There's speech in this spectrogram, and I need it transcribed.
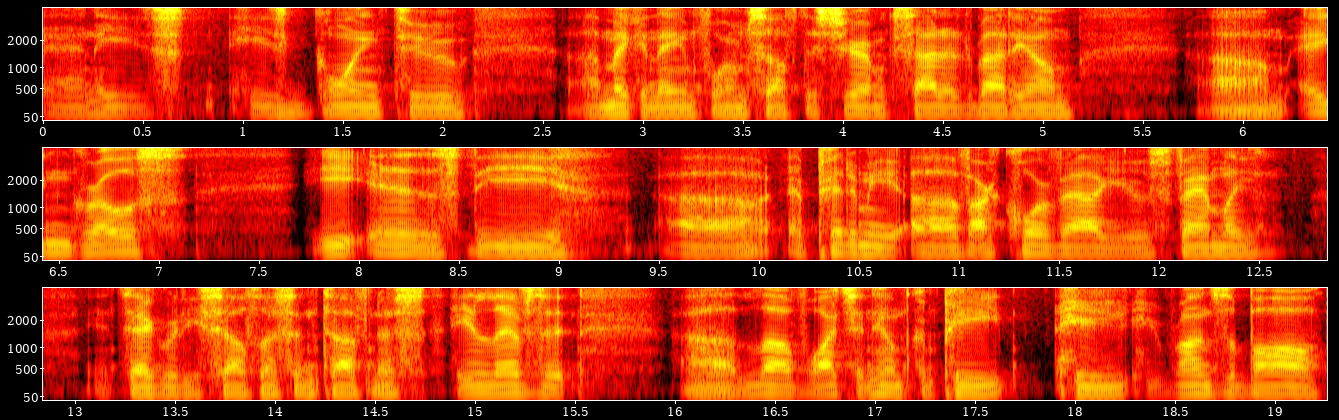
and he's he's going to uh, make a name for himself this year. I'm excited about him. Um, Aiden Gross, he is the uh, epitome of our core values: family, integrity, selfless, and toughness. He lives it. Uh, love watching him compete. He he runs the ball.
